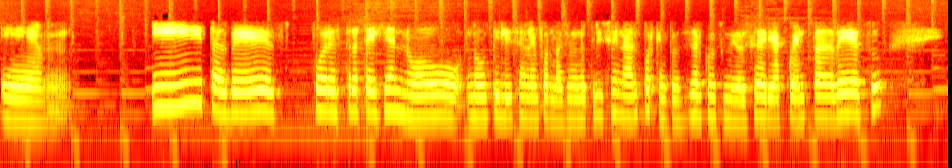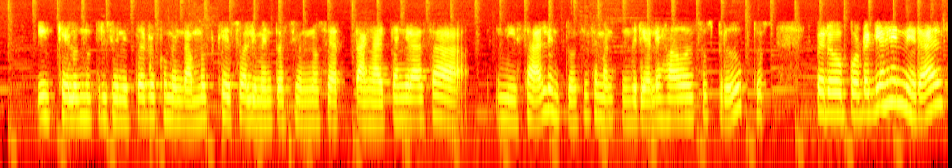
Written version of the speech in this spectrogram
Em, y tal vez por estrategia no, no utilizan la información nutricional porque entonces el consumidor se daría cuenta de eso y que los nutricionistas recomendamos que su alimentación no sea tan alta en grasa ni sal, entonces se mantendría alejado de esos productos. Pero por regla general,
